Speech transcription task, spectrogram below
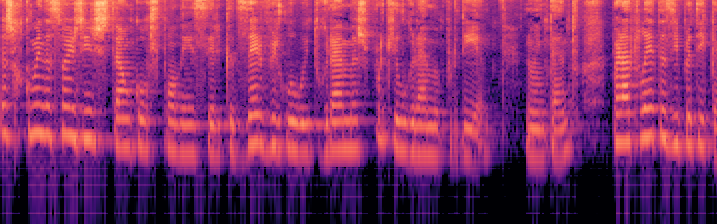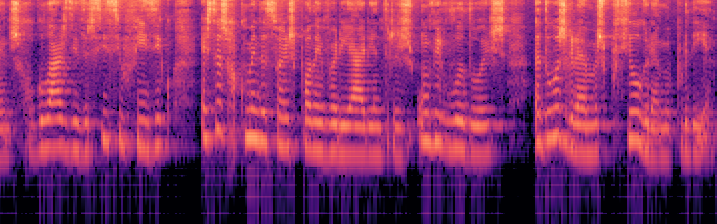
as recomendações de ingestão correspondem a cerca de 0,8 gramas por quilograma por dia. No entanto, para atletas e praticantes regulares de exercício físico, estas recomendações podem variar entre 1,2 a 2 gramas por quilograma por dia.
